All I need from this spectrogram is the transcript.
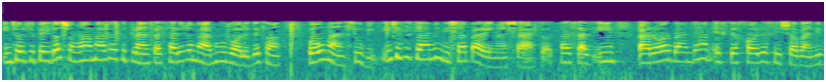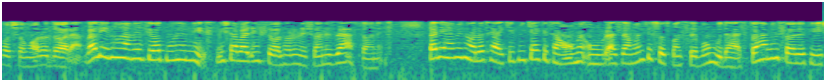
اینطور که پیداست شما هم حضرت پرنس از طریق مرحوم والدتان با او منسوبید. این چیزی که همین دیشب برای من شرح داد. پس از این قرار بنده هم افتخار خویشاوندی با شما رو دارم. ولی اینها همه زیاد مهم نیست. می‌شود این خیالها رو نشان ضعف دانست. ولی همین حالا تاکید می‌کرد که تمام عمر از زمانی که سلطان سوم بوده است تا همین سال پیش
